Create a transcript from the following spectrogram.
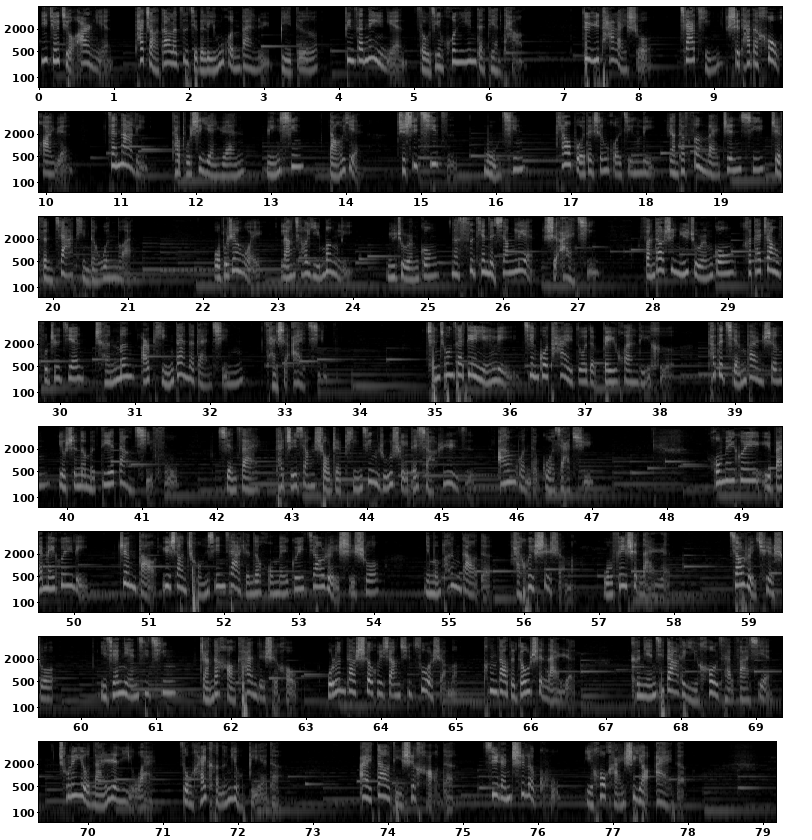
一九九二年，他找到了自己的灵魂伴侣彼得，并在那一年走进婚姻的殿堂。对于他来说，家庭是他的后花园，在那里，他不是演员、明星、导演，只是妻子、母亲。漂泊的生活经历让他分外珍惜这份家庭的温暖。我不认为《廊桥遗梦》里女主人公那四天的相恋是爱情。反倒是女主人公和她丈夫之间沉闷而平淡的感情才是爱情。陈冲在电影里见过太多的悲欢离合，他的前半生又是那么跌宕起伏，现在他只想守着平静如水的小日子，安稳的过下去。《红玫瑰与白玫瑰》里，振宝遇上重新嫁人的红玫瑰娇蕊时说：“你们碰到的还会是什么？”无非是男人，焦蕊却说：“以前年纪轻、长得好看的时候，无论到社会上去做什么，碰到的都是男人。可年纪大了以后，才发现，除了有男人以外，总还可能有别的。爱到底是好的，虽然吃了苦，以后还是要爱的。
